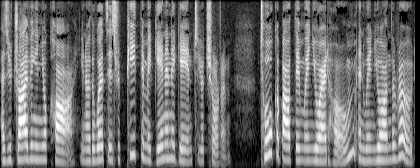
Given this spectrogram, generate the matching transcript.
as you're driving in your car. You know, the word says repeat them again and again to your children. Talk about them when you are at home and when you are on the road,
